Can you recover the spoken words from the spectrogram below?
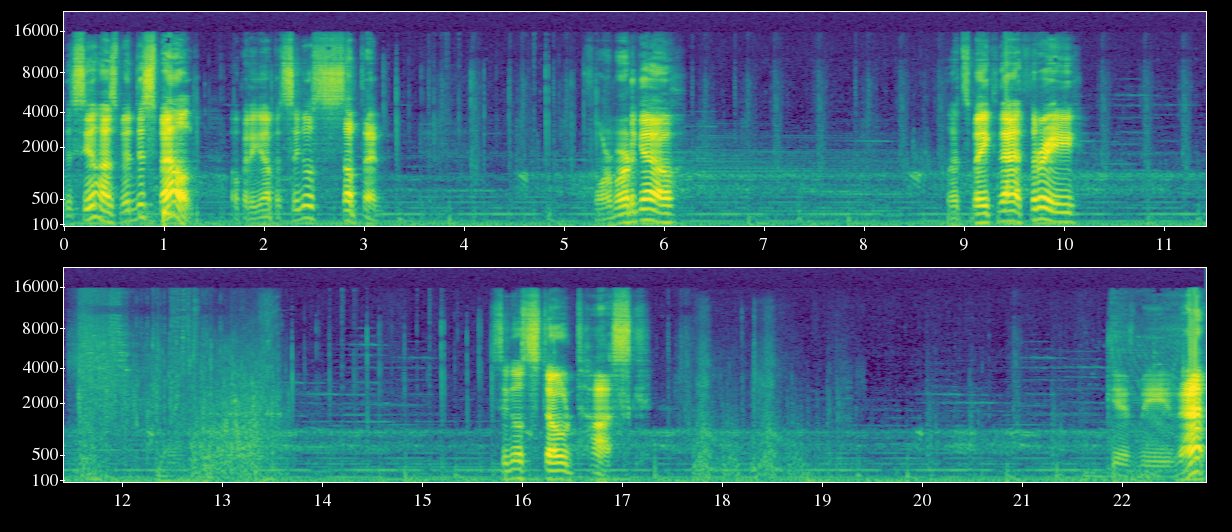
the seal has been dispelled, opening up a single something. Four more to go. Let's make that three. Single stone tusk. Give me that.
